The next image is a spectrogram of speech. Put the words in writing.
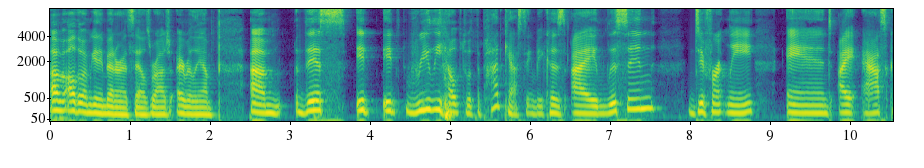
Um, although I'm getting better at sales, Raj, I really am. Um, this it it really helped with the podcasting because I listen differently and I ask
